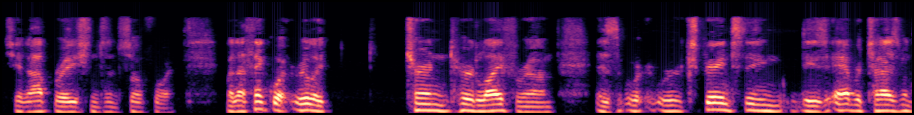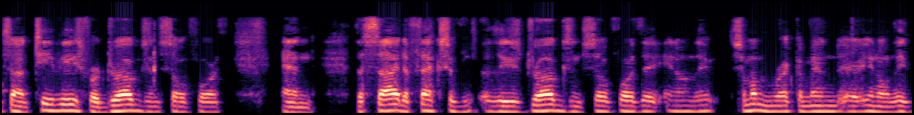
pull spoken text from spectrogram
she had operations and so forth. But I think what really turned her life around is we're, we're experiencing these advertisements on TVs for drugs and so forth, and the side effects of these drugs and so forth. They, you know, they some of them recommend, uh, you know, they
